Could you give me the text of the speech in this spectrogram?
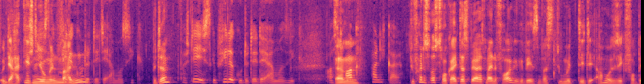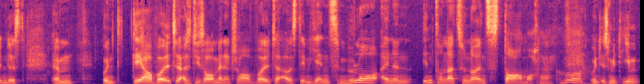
Und der hat diesen Verstehe ich, jungen es gibt viele Mann. gute DDR-Musik. Bitte? Verstehe ich, es gibt viele gute DDR-Musik. Ostrock Ähm, fand ich geil. Du fandest Ostrock geil. Das wäre jetzt meine Frage gewesen, was du mit DDR-Musik verbindest. Ähm, und der wollte, also dieser Manager, wollte aus dem Jens Müller einen internationalen Star machen. Oh. Und ist mit ihm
